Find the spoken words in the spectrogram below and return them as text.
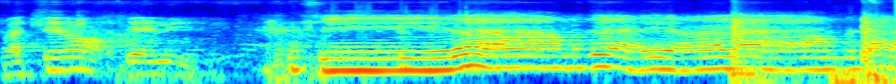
વચ્ચે રહો બેની શ્રી રામ જય રામ જય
